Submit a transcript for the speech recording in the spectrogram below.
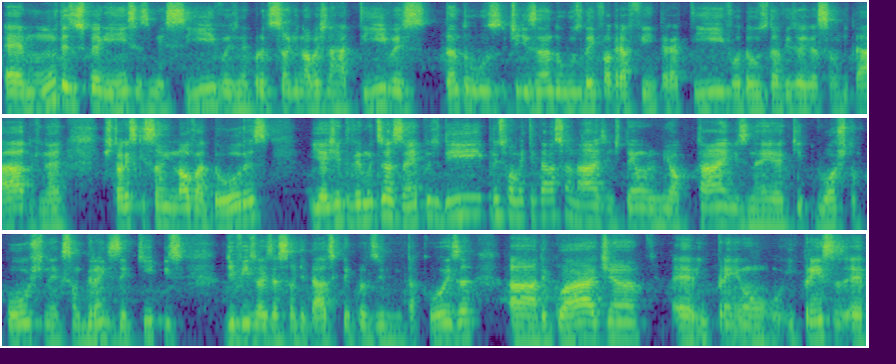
é, muitas experiências imersivas, né, produção de novas narrativas, tanto utilizando o uso da infografia interativa ou do uso da visualização de dados, né, histórias que são inovadoras, e a gente vê muitos exemplos de, principalmente internacionais, a gente tem o New York Times, né, a equipe do Washington Post, né, que são grandes equipes de visualização de dados que tem produzido muita coisa, a The Guardian, é, impre, imprensas, é,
